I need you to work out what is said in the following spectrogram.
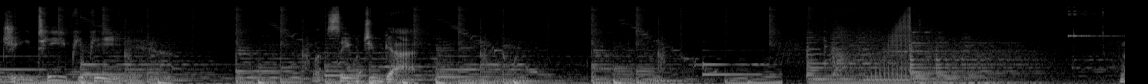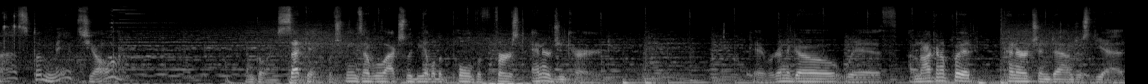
GTPP. Let's see what you got. Nice to meet y'all. I'm going second, which means I will actually be able to pull the first energy card. Okay, we're gonna go with... I'm not gonna put Pinurchin down just yet.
